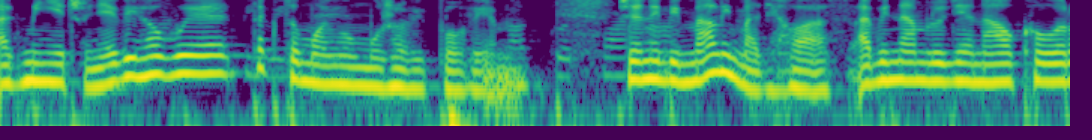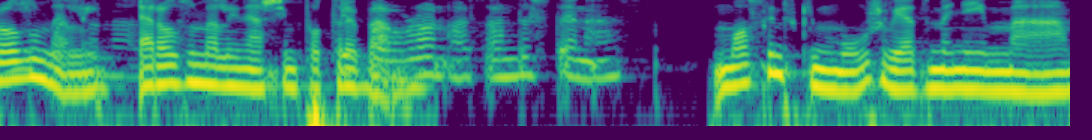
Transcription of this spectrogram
Ak mi niečo nevyhovuje, tak to môjmu mužovi poviem. Ženy by mali mať hlas, aby nám ľudia naokolo rozumeli a rozumeli našim potrebám. Moslimský muž viac menej má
